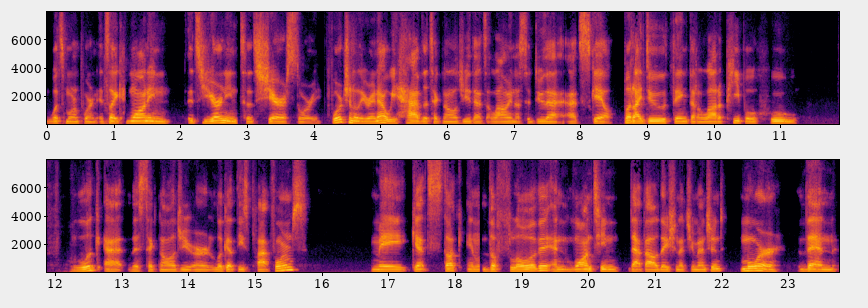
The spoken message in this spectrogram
what's more important. It's like wanting it's yearning to share a story. Fortunately right now we have the technology that's allowing us to do that at scale. But i do think that a lot of people who look at this technology or look at these platforms may get stuck in the flow of it and wanting that validation that you mentioned more than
